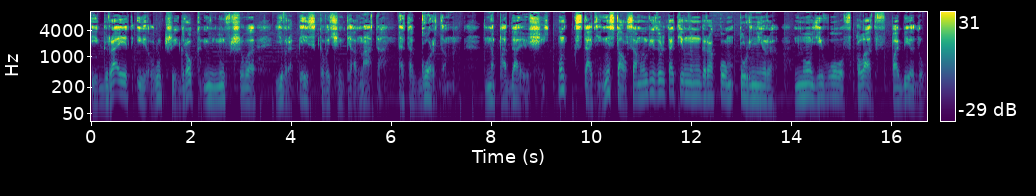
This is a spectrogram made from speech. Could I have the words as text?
играет и лучший игрок минувшего европейского чемпионата. Это Гордон, нападающий. Он, кстати, не стал самым результативным игроком турнира, но его вклад в победу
